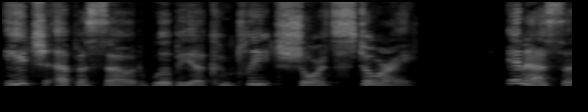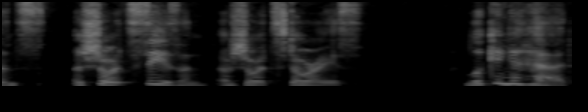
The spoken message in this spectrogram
each episode will be a complete short story. In essence, a short season of short stories. Looking ahead,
